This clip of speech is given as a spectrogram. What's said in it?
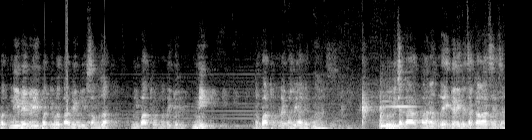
पत्नी वेगळी पतिव्रता वेगळी. समजा मी बाथरूममध्ये गेलो. मी. आता बाथरूम लय भारी आलेत महाराज पूर्वीच्या काळात महाराज लय गरिबीचा काळ असायचा.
